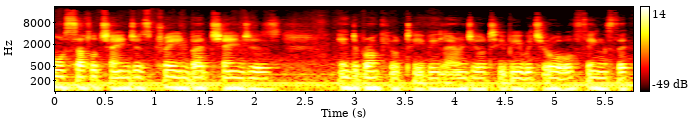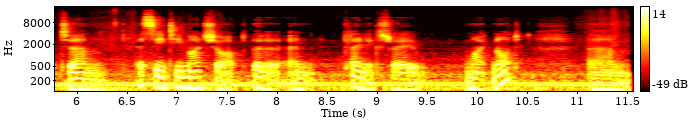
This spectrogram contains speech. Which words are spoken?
more subtle changes, tree and bud changes, endobronchial TB, laryngeal TB, which are all things that um, a CT might show up that a, a plain X-ray might not. Um,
